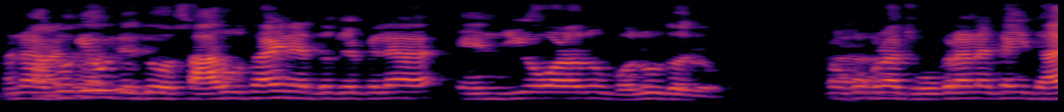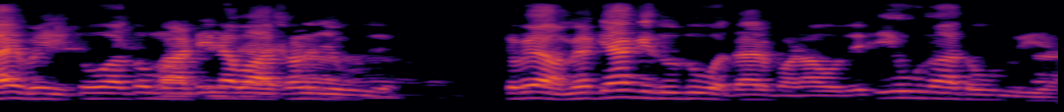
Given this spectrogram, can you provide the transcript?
અને આ તો કેવું છે જો સારું થાય ને તો કે પેલા એનજીઓ વાળાનું ભલું થતો પણ કોકના છોકરાને કઈ થાય ભાઈ તો આ તો માટીના વાસણ જેવું છે. કે ભાઈ અમે ક્યાં કીધું તું વધારે ભણાવો છે? એવું ના થવું જોઈએ.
